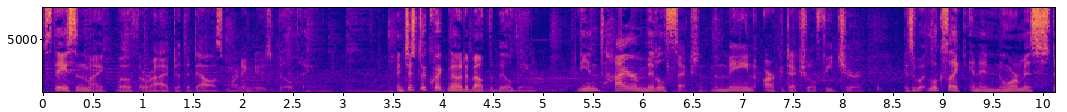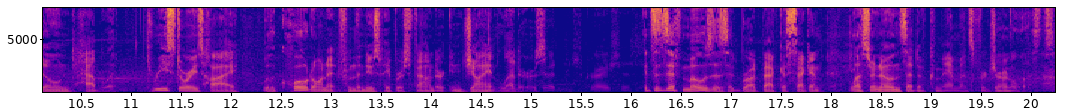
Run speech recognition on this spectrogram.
Stace and Mike both arrived at the Dallas Morning News building. And just a quick note about the building the entire middle section, the main architectural feature, is what looks like an enormous stone tablet, three stories high, with a quote on it from the newspaper's founder in giant letters. It's as if Moses had brought back a second, lesser known set of commandments for journalists.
